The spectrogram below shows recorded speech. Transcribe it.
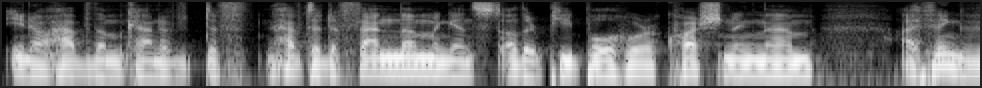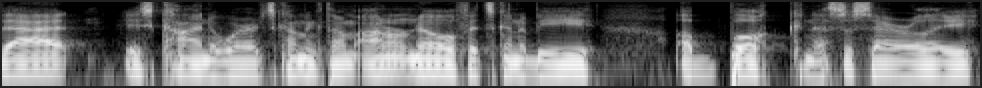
you know have them kind of def- have to defend them against other people who are questioning them i think that is kind of where it's coming from i don't know if it's going to be a book necessarily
